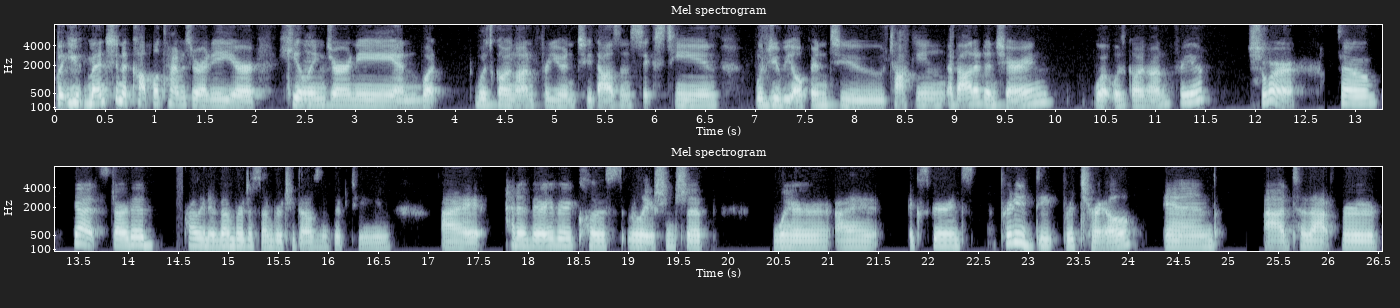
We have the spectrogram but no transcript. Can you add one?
But you mentioned a couple times already your healing journey and what was going on for you in 2016. Would you be open to talking about it and sharing what was going on for you? Sure. So, yeah, it started probably November, December 2015, I had a very, very close relationship where I experienced pretty deep betrayal. And add to that for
